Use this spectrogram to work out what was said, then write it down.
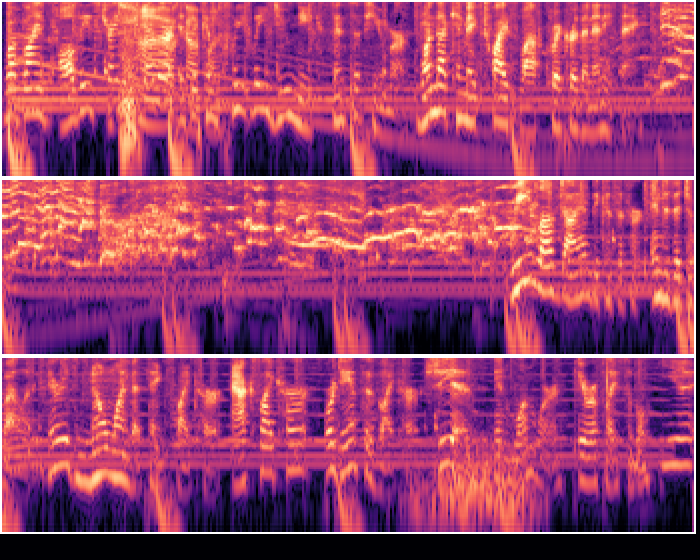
What binds all these traits uh, together that's is a kinda funny. completely unique sense of humor, one that can make Twice laugh quicker than anything. We love Dahyun because of her individuality. There is no one that thinks like her, acts like her, or dances like her. She is, in one word, irreplaceable. You're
